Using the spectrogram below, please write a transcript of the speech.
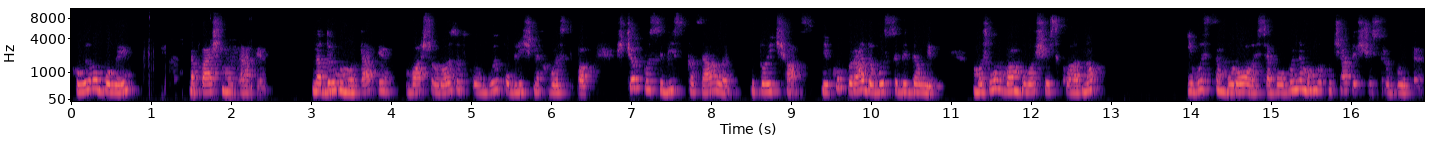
коли ви були на першому етапі, на другому етапі вашого розвитку в публічних виступах. Що б ви собі сказали у той час? Яку пораду ви собі дали? Можливо, вам було щось складно, і ви з цим боролися, бо ви не могли почати щось робити.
